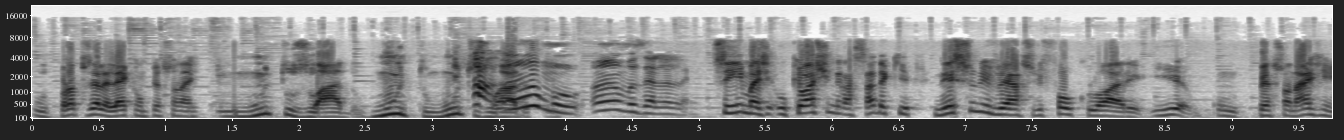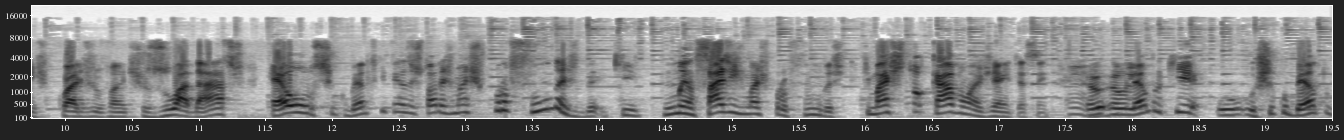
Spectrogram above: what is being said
O próprio que é um personagem muito zoado. Muito, muito Ah, zoado. amo, amo Zalelé. Sim, mas o que eu acho engraçado é que nesse universo de folclore e com personagens coadjuvantes zoadaços, é o Chico Bento que tem as histórias mais profundas, que, com mensagens mais profundas, que mais tocavam a gente, assim. Eu, eu lembro que o, o Chico Bento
